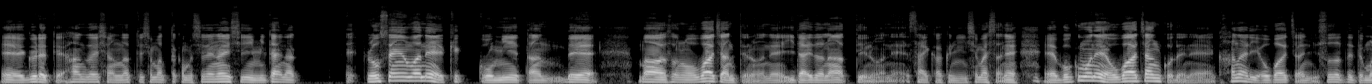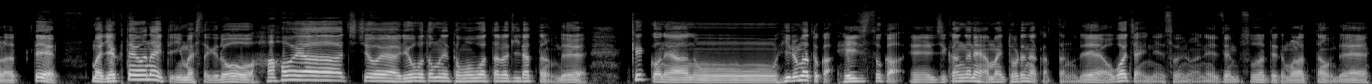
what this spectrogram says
えー、ぐれて犯罪者になってしまったかもしれないし、みたいな路線はね、結構見えたんで、まあ、そのおばあちゃんっていうのはね、偉大だなっていうのはね、再確認しましたね。えー、僕もね、おばあちゃん子でね、かなりおばあちゃんに育ててもらって、まあ虐待はないと言いましたけど、母親、父親、両方ともね、共働きだったので、結構ね、あのー、昼間とか平日とか、えー、時間がね、あまり取れなかったので、おばあちゃんにね、そういうのはね、全部育ててもらったので、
